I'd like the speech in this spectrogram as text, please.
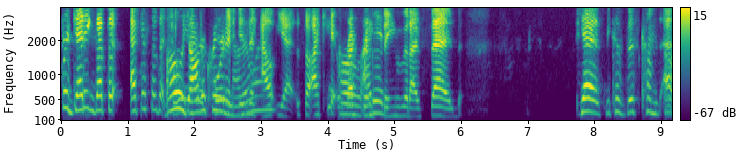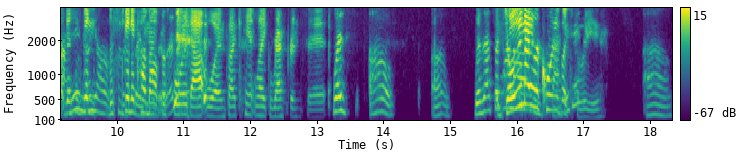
forgetting that the episode that Oh, Julie y'all recorded recorded isn't one? out yet, so I can't Oh, reference didn't- things that I've said. Yes, because this comes Oh, out. I this is gonna this is gonna come out before that one, so I can't like reference it. was oh oh was that the Jolie and I recorded like Saturday? three. Oh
